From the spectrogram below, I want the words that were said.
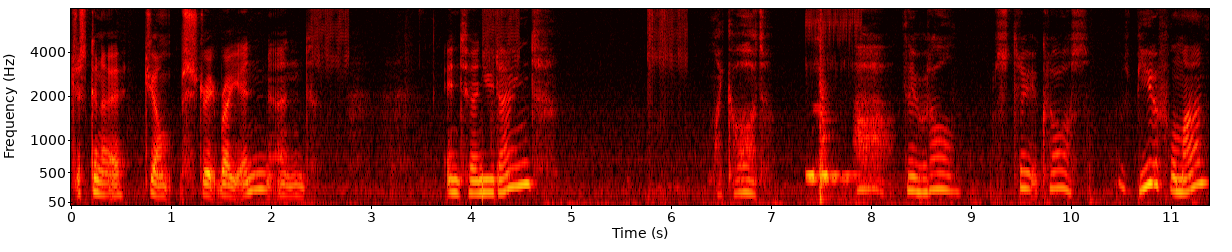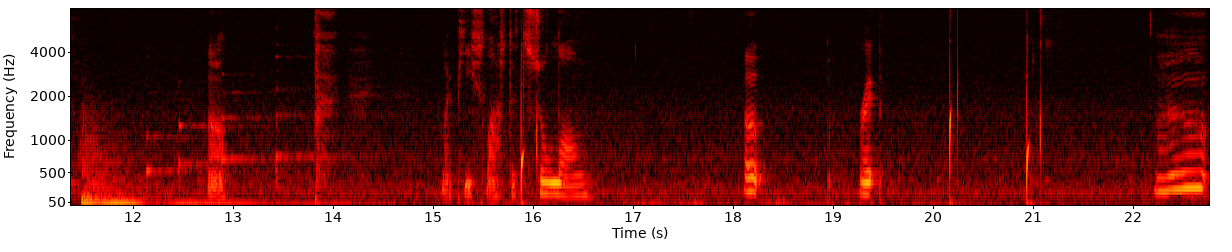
just gonna jump straight right in and into a new round. Oh my god. they were all straight across. It was beautiful, man. Oh. my piece lasted so long. Oh. Rip. Well,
